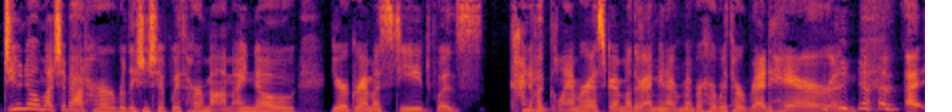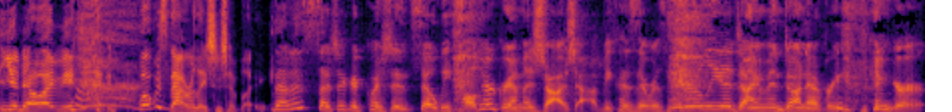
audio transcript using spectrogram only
do you know much about her relationship with her mom? I know your grandma Steed was kind of a glamorous grandmother. I mean, I remember her with her red hair and, yes. uh, you know, I mean, what was that relationship like? That is such a good question. So we called her Grandma Jaja because there was literally a diamond on every finger.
